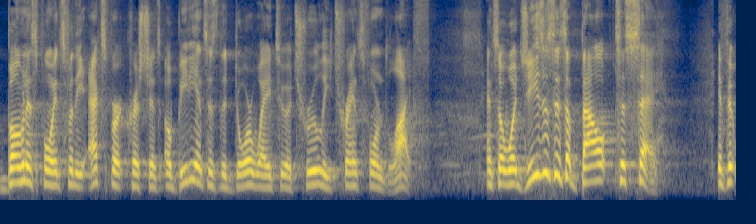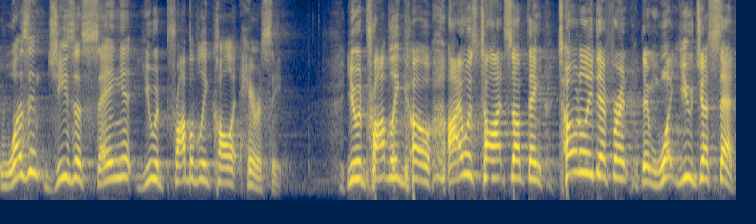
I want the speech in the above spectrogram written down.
bonus points for the expert Christians, obedience is the doorway to a truly transformed life. And so, what Jesus is about to say, if it wasn't Jesus saying it, you would probably call it heresy. You would probably go, I was taught something totally different than what you just said.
